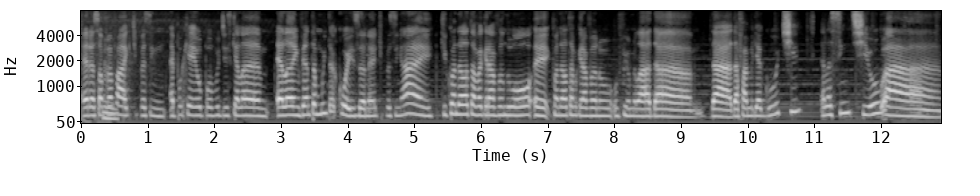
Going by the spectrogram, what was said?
era só pra Hum. falar que, tipo assim, é porque o povo diz que ela, ela inventa muita coisa, né? Tipo assim, ai, que quando ela tava gravando o, é, quando ela tava gravando o filme lá da, da, da família Gucci, ela sentiu a.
